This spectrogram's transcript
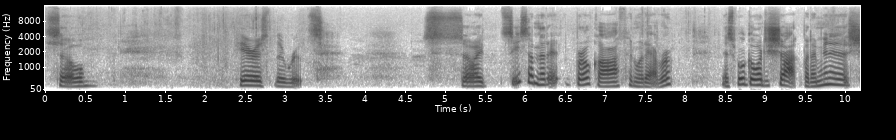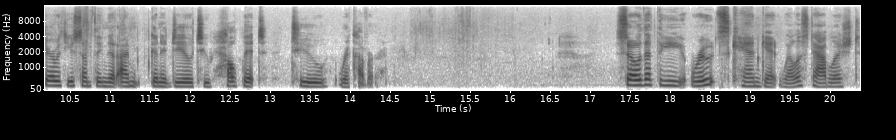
So here is the roots. So I see some that it broke off and whatever. This will go into shock, but I'm going to share with you something that I'm going to do to help it to recover. So that the roots can get well established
